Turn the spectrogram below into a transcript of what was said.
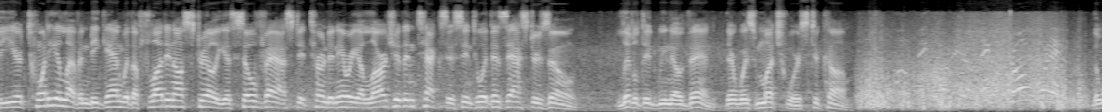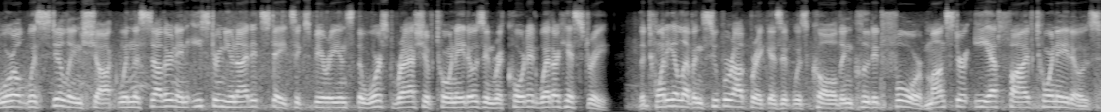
The year 2011 began with a flood in Australia so vast it turned an area larger than Texas into a disaster zone. Little did we know then, there was much worse to come. The world was still in shock when the southern and eastern United States experienced the worst rash of tornadoes in recorded weather history. The 2011 super outbreak, as it was called, included four monster EF5 tornadoes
